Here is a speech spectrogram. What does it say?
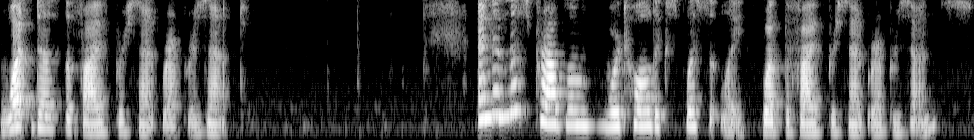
What does the 5% represent? And in this problem, we're told explicitly what the 5% represents.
